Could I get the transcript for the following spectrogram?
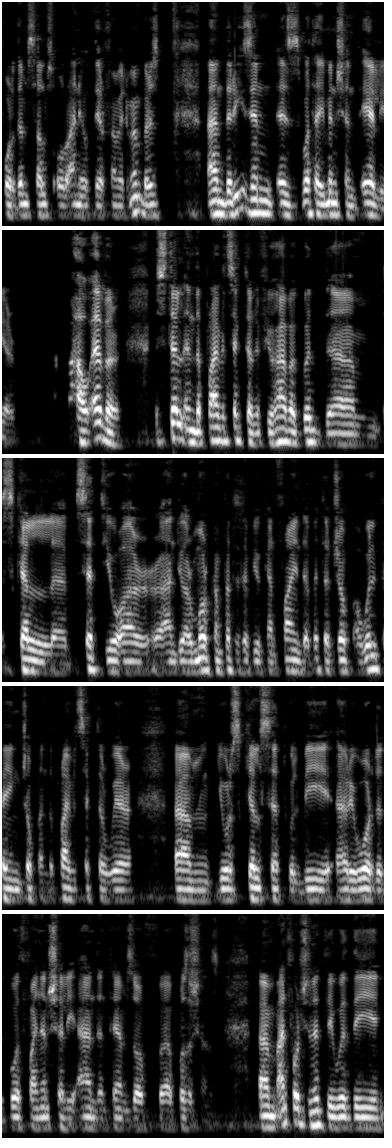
for themselves or any of their family members. And the reason is what I mentioned earlier. However, still in the private sector, if you have a good um, skill uh, set, you are and you are more competitive, you can find a better job, a well-paying job in the private sector where um, your skill set will be uh, rewarded both financially and in terms of uh, positions. Um, unfortunately, with the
